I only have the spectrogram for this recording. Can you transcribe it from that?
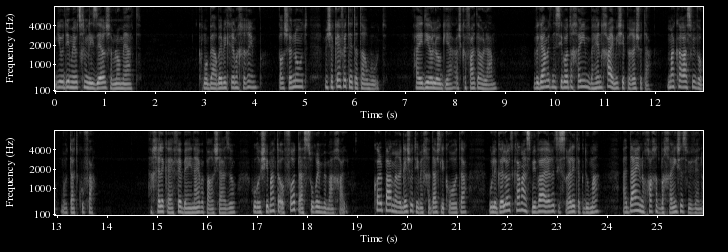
יהודים היו צריכים להיזהר שם לא מעט. כמו בהרבה מקרים אחרים, פרשנות משקפת את התרבות, האידיאולוגיה, השקפת העולם, וגם את נסיבות החיים בהן חי מי שפירש אותה, מה קרה סביבו באותה תקופה. החלק היפה בעיניי בפרשה הזו הוא רשימת העופות האסורים במאכל. כל פעם מרגש אותי מחדש לקרוא אותה ולגלות כמה הסביבה הארץ ישראלית הקדומה עדיין נוכחת בחיים שסביבנו.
